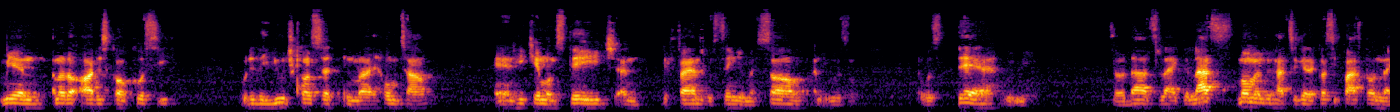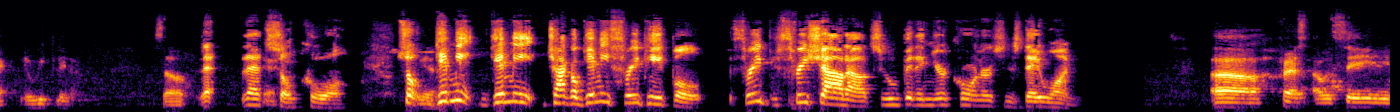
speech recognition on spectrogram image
Me and another artist called Kocee. We did a huge concert in my hometown, and he came on stage, and the fans were singing my song, and he was, he was there with me. So that's like the last moment we had together because he passed on like a week later. So that that's yeah. so cool. So yeah. give me give me Chako, give me three people, three three shout outs who've been in your corner since day one. Uh first I would say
